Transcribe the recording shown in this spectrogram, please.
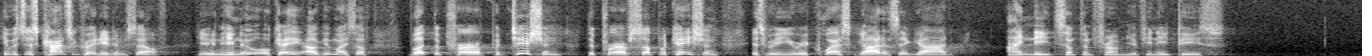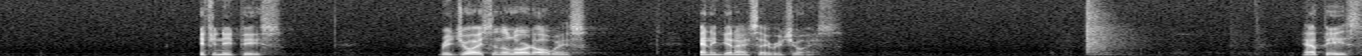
he was just consecrating himself. He, he knew, okay, I'll give myself. But the prayer of petition, the prayer of supplication, is where you request God and say, God, I need something from you. If you need peace, if you need peace, rejoice in the Lord always. And again, I say rejoice. Have peace.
